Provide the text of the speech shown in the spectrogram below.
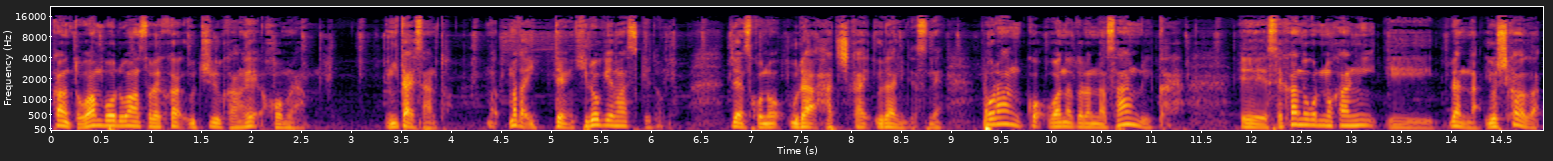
カウント1ボール1ストライクから宇宙間へホームラン。2対3と。ま、まだ1点広げますけども。ジャイアンツこの裏、8回裏にですね、ポランコ、ワンアウトランナー3塁から、えー、セカンドゴロの間に、えー、ランナー、吉川が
